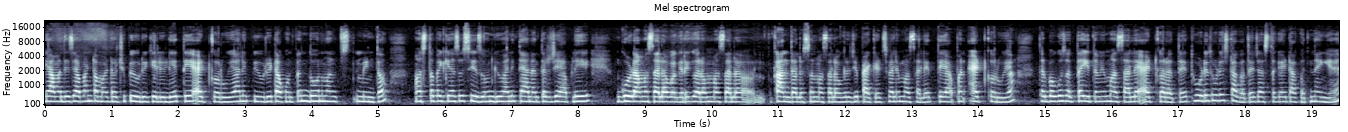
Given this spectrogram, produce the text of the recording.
यामध्ये जे आपण टमाटरची प्युरी केलेली आहे ते ॲड करूया. आणि प्युरी टाकून पण दोन मिनटं मस्तपैकी असं शिजवून घेऊ. आणि त्यानंतर जे आपले गोडा मसाला वगैरे गरम मसाला कांदा लसूण मसाला वगैरे जे पॅकेट्सवाले मसाले आहेत ते आपण ॲड करूया. तर बघू शकता इथं मी मसाले ॲड करत आहे. थोडे थोडेच टाकत आहे. जास्त काही टाकत नाही आहे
